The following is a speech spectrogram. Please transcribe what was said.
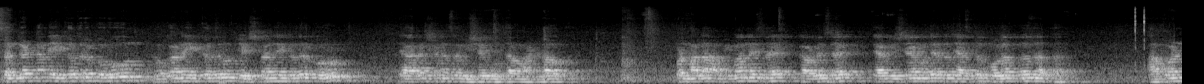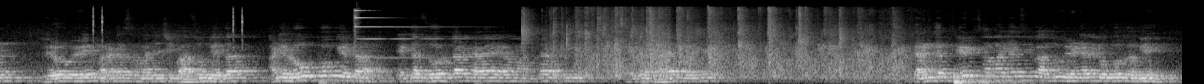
संघटनांना एकत्र करून लोकांना एकत्र ज्येष्ठांना एकत्र करून त्या आरक्षणाचा विषय मुद्दा मांडला होता. पण मला अभिमान आहे साहेब गावडे साहेब त्या विषयामध्ये आता जास्त बोलत न जाता आपण वेळोवेळी मराठा समाजाची बाजू घेता आणि रोखोक घेता. एकदा जोरदार काय या माणसासाठी. झाल्या पाहिजे. कारण का थेट समाजाची बाजू घेणारे लोक कमी आहेत.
